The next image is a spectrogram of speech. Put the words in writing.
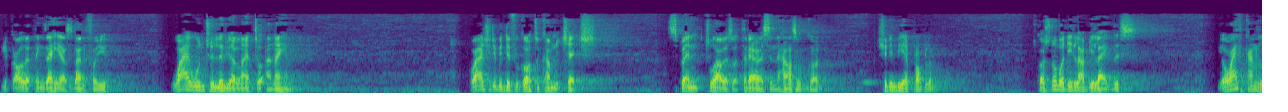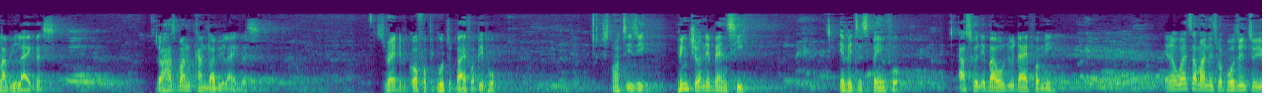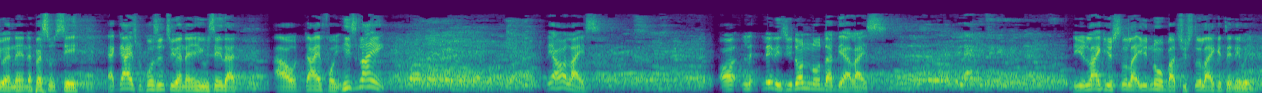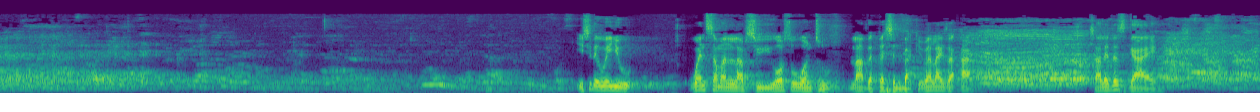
Look at all the things that He has done for you. Why wouldn't you live your life to honor Him? Why should it be difficult to come to church? Spend two hours or three hours in the house of God. Shouldn't be a problem. Because nobody loved you like this. Your wife can't love you like this. Your husband can't love you like this. It's very difficult for people to die for people. It's not easy. Pinch your neighbor and see if it is painful. Ask your neighbor, will you die for me? You know, when someone is proposing to you and then the person will say, a guy is proposing to you and then he will say that, I'll die for you. He's lying. They are all lies. Or ladies, you don't know that they are lies. Do you like you still like you know, but you still like it anyway? You see the way you when someone loves you, you also want to love the person back. You realize that, ah, Charlie, this guy,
